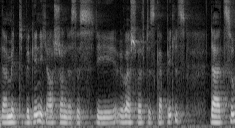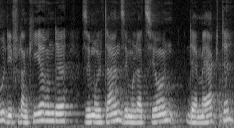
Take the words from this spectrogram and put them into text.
damit beginne ich auch schon, das ist die Überschrift des Kapitels, dazu die flankierende Simultansimulation der Märkte,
